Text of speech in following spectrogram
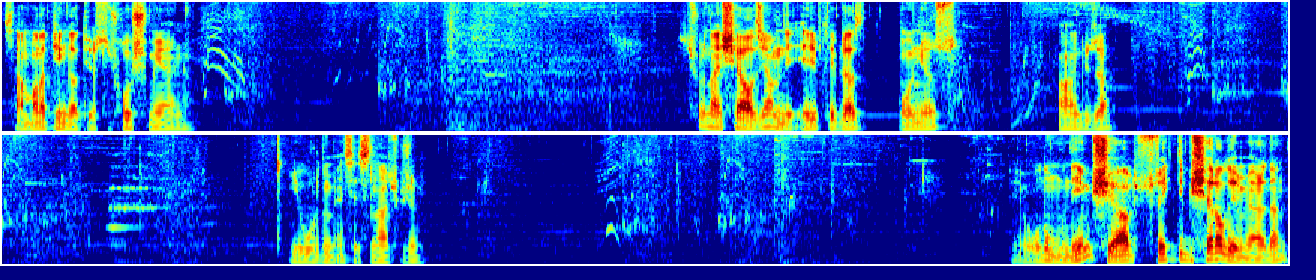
Sen bana ping atıyorsun. Hoş mu yani? Şuradan şey alacağım diye Elif'le biraz oynuyoruz. Aa güzel. İyi vurdum ensesine ha çocuğun. E oğlum bu neymiş ya? Sürekli bir şeyler alıyorum yerden.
